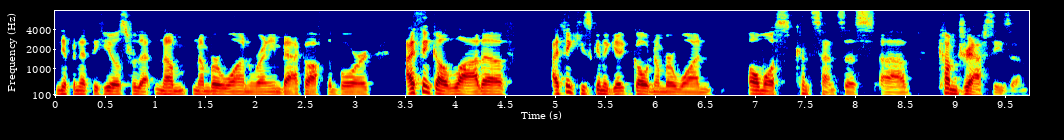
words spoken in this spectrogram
nipping at the heels for that num- number one running back off the board. I think a lot of, I think he's going to get go number one, almost consensus uh, come draft season.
